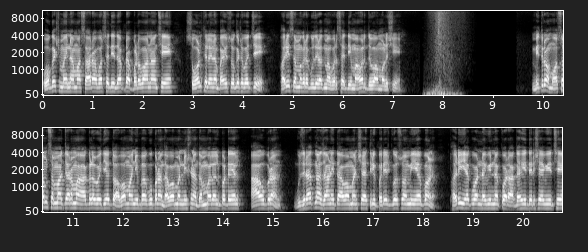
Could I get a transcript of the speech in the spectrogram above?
ઓગસ્ટ મહિનામાં સારા વરસાદી ઝાપટા પડવાના છે. સોળથી લઈને બાવીસ ઓગસ્ટ વચ્ચે ફરી સમગ્ર ગુજરાતમાં વરસાદી માહોલ જોવા મળશે. મિત્રો, મોસમ સમાચારમાં આગળ વધીએ તો હવામાન વિભાગ ઉપરાંત હવામાન નિષ્ણાત અંબાલાલ પટેલ, આ ઉપરાંત ગુજરાતના જાણીતા હવામાન શાસ્ત્રી પરેશ ગોસ્વામીએ પણ ફરી એકવાર નવી નકવાર આગાહી દર્શાવી છે.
